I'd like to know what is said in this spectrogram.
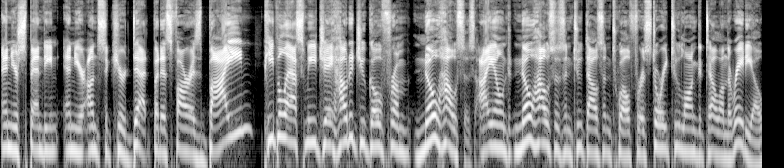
and your spending and your unsecured debt. But as far as buying, people ask me, Jay, how did you go from no houses? I owned no houses in 2012 for a story too long to tell on the radio.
